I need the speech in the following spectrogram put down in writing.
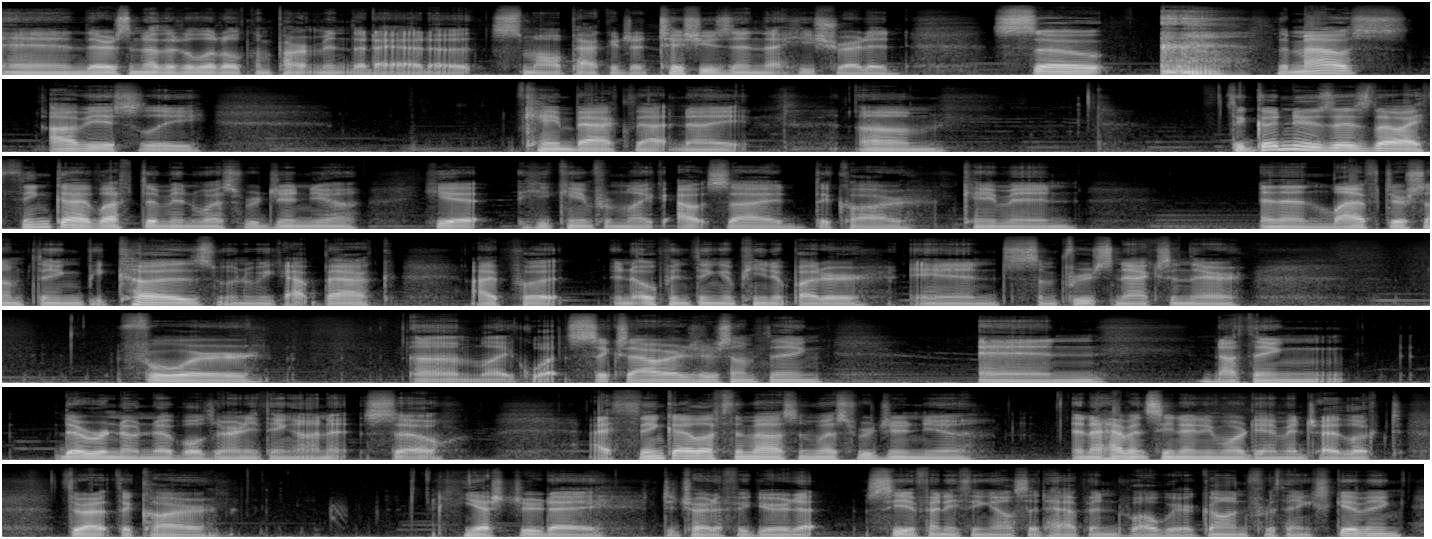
And there's another little compartment that I had a small package of tissues in that he shredded. So the mouse obviously came back that night. Um, the good news is though, I think I left him in West Virginia. He he came from like outside the car, came in, and then left or something because when we got back, I put an open thing of peanut butter and some fruit snacks in there for um, like what six hours or something, and nothing. There were no nibbles or anything on it, so I think I left the mouse in West Virginia, and I haven't seen any more damage. I looked throughout the car yesterday to try to figure it out, see if anything else had happened while we were gone for Thanksgiving.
